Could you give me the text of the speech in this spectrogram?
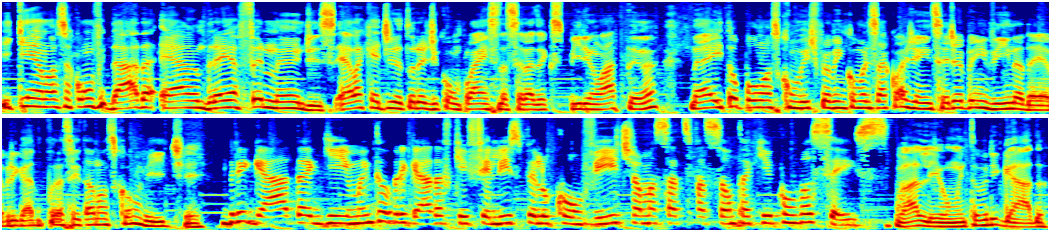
e quem é a nossa convidada é a Andrea Fernandes. Ela que é diretora de compliance da Serasa Experian Latam, né? E topou o nosso convite para vir conversar com a gente. Seja bem-vinda, Deia. Obrigado por aceitar o nosso convite. Obrigada, Gui. Muito obrigada. Fiquei feliz pelo convite. É uma satisfação estar aqui com vocês. Valeu, muito obrigado.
